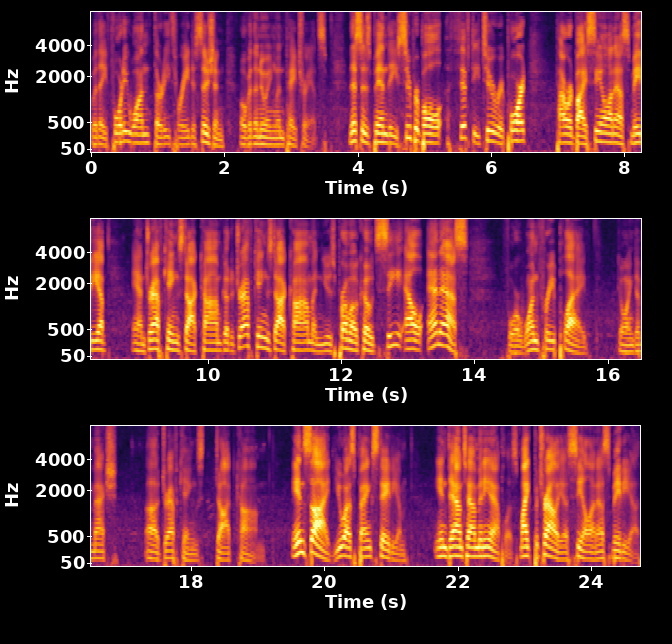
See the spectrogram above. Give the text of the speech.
with a 41 33 decision over the New England Patriots. This has been the Super Bowl 52 report powered by CLNS Media and DraftKings.com. Go to DraftKings.com and use promo code CLNS for one free play going to match uh, DraftKings.com inside U.S. Bank Stadium in downtown Minneapolis. Mike Petraglia, CLNS Media.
